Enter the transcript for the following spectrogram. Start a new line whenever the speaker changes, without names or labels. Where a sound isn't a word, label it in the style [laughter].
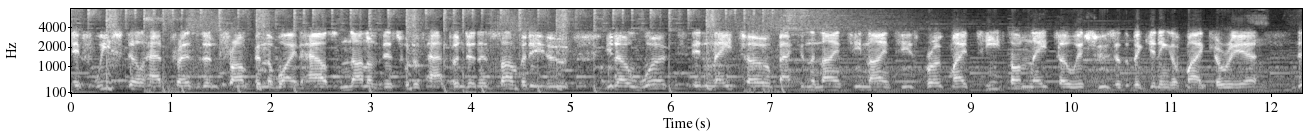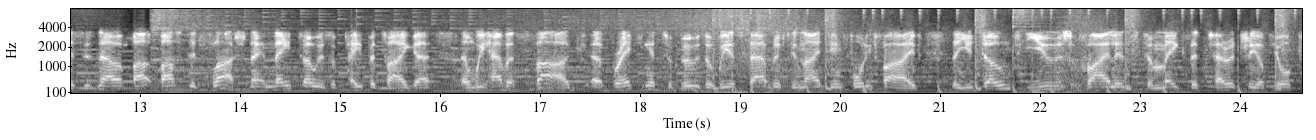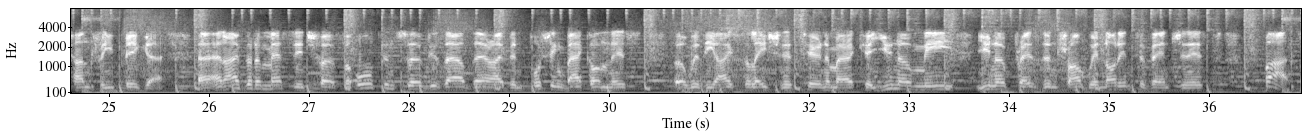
if we still had President Trump in the White House, none of this would have happened. And as somebody who, you know, worked in NATO back in the 1990s, broke my teeth on NATO issues at the beginning of my career. This is now a bu- busted flush. NATO is a paper tiger, and we have a thug uh, breaking a taboo that we established in 1945 that you don't use violence to make the territory of your country bigger. Uh, and I've got a message for, for all conservatives out there. I've been pushing back on this uh, with the isolationists here in America. You know me, you know President Trump. We're not interventionists. But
